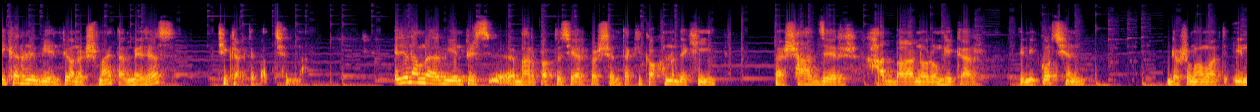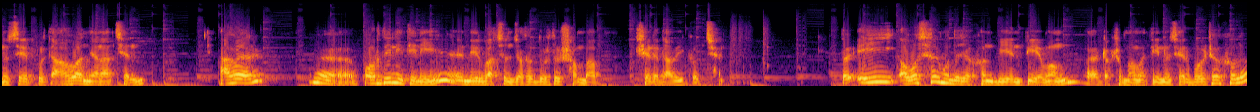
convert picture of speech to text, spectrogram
এই কারণে বিএনপি অনেক সময় তার মেজাজ ঠিক রাখতে পারছেন না। এই জন্য আমরা বিএনপির ভারপ্রাপ্ত চেয়ারপারসন তাকে কখনো দেখি সাহায্যের হাত বাড়ানোর অঙ্গীকার তিনি করছেন। ডক্টর মোহাম্মদ ইউনুসের প্রতি আহ্বান জানাচ্ছেন। আবার পরদিনই তিনি নির্বাচন যত দ্রুত সম্ভব সেটা দাবি করছেন। তো এই অবস্থার মধ্যে যখন বিএনপি এবং ডক্টর মোহাম্মদ ইউনুসের বৈঠক হলো,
